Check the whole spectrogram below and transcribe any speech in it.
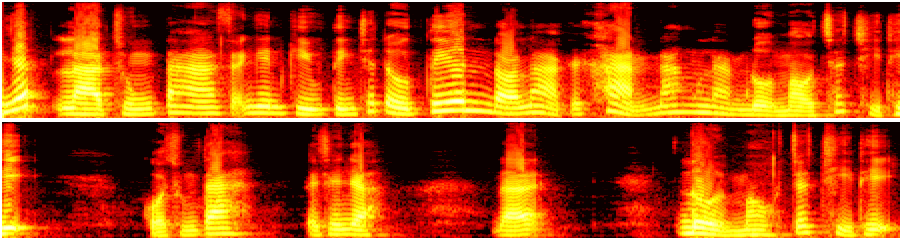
nhất là chúng ta sẽ nghiên cứu tính chất đầu tiên đó là cái khả năng làm đổi màu chất chỉ thị của chúng ta. Được chưa nhỉ? Đấy. Đổi màu chất chỉ thị.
